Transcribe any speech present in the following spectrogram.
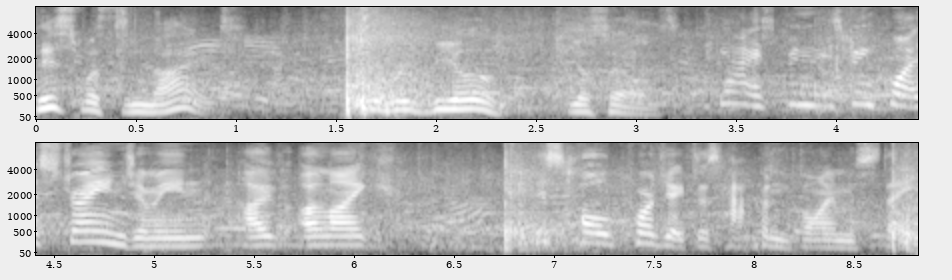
this was the night to reveal yourselves? Yeah, it's been it's been quite strange. I mean, I've, I like this whole project has happened by mistake.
